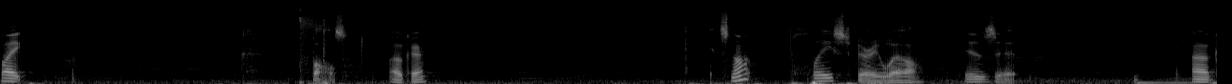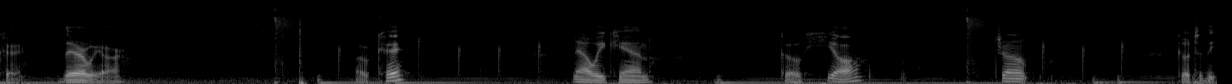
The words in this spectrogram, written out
Like, balls. Okay. It's not placed very well, is it? Okay, there we are. Okay. Now we can go here, jump, go to the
